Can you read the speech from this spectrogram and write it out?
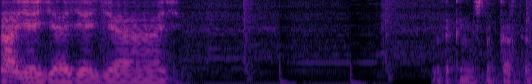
Ай-яй-яй-яй-яй. Конечно, карта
